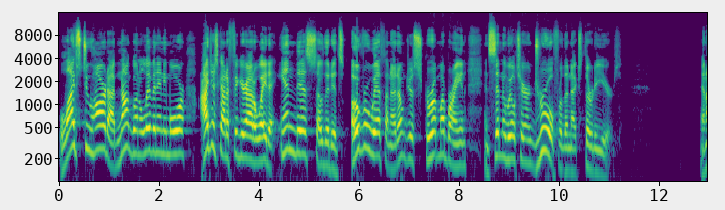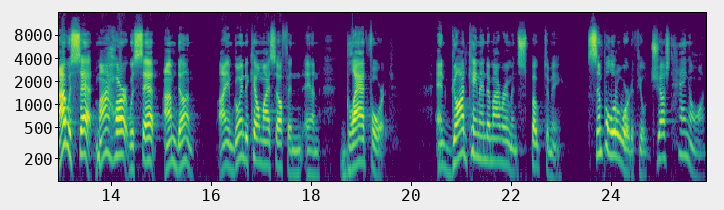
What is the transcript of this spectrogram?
Life's too hard. I'm not going to live it anymore. I just got to figure out a way to end this so that it's over with and I don't just screw up my brain and sit in a wheelchair and drool for the next 30 years. And I was set. My heart was set. I'm done. I am going to kill myself and, and glad for it. And God came into my room and spoke to me. Simple little word if you'll just hang on,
